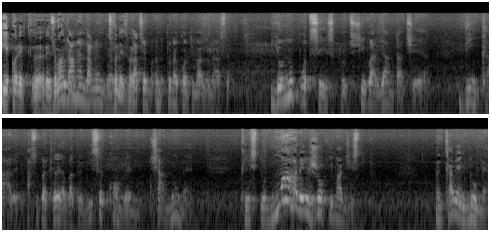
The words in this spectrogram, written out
E corect uh, rezumat? Un amendament. Spuneți, vă Dați până continuați dumneavoastră. Eu nu pot să exclud și varianta aceea din care, asupra căreia va trebui să convenim, și anume că este un mare joc imagistic în care lumea,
